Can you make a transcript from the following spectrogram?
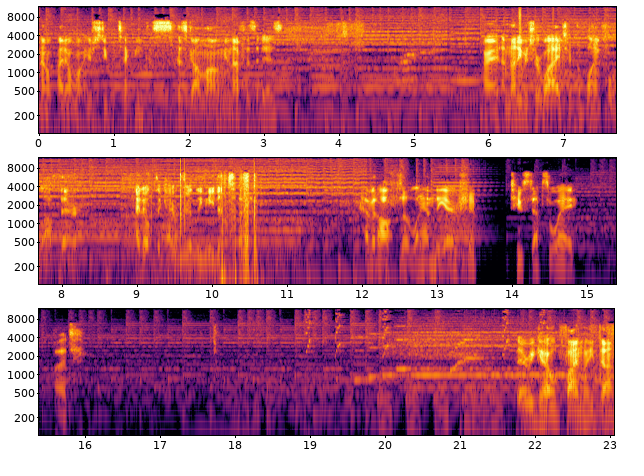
No, I don't want your stupid technique. This has gone long enough as it is. Alright, I'm not even sure why I took the blindfold off there. I don't think I really needed to have it off to land the airship two steps away, but... There we go, finally done.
